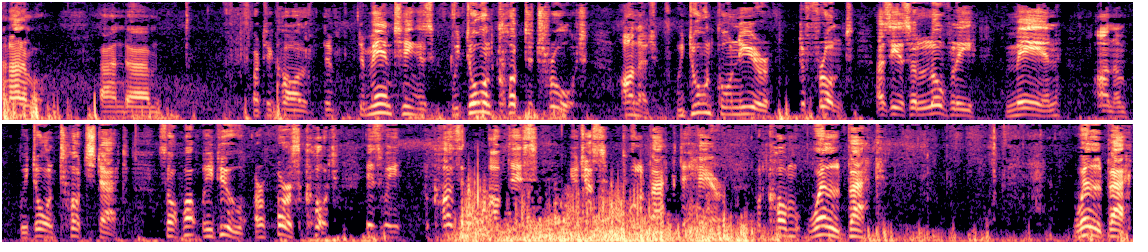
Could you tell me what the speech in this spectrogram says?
an animal. And um, what they call, the, the main thing is we don't cut the throat on it. We don't go near the front as he has a lovely mane on him. We don't touch that. So what we do, our first cut is we, because of this, you just pull back the hair, but come well back well back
